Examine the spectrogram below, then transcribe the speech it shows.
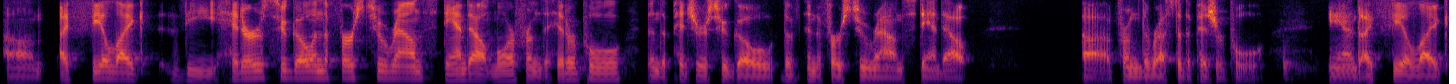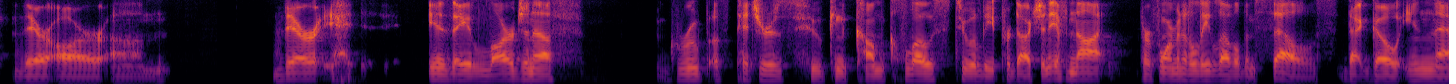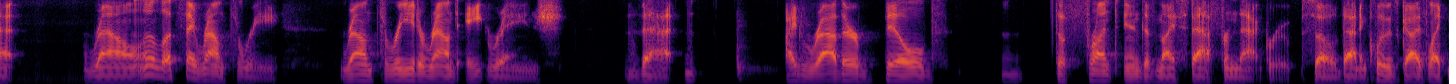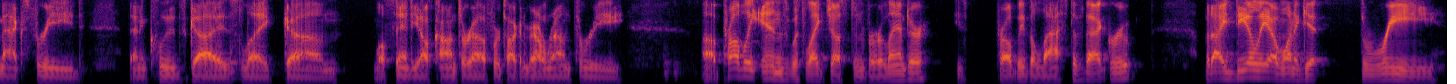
um, I feel like the hitters who go in the first two rounds stand out more from the hitter pool than the pitchers who go the, in the first two rounds stand out uh, from the rest of the pitcher pool. And I feel like there are um, there is a large enough group of pitchers who can come close to elite production, if not perform at elite level themselves, that go in that round, well, let's say round three, round three to round eight range, that I'd rather build the front end of my staff from that group. So that includes guys like Max Fried, that includes guys like, um, well, Sandy Alcantara, if we're talking about round three. Uh, probably ends with like Justin Verlander. He's probably the last of that group. But ideally, I want to get three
